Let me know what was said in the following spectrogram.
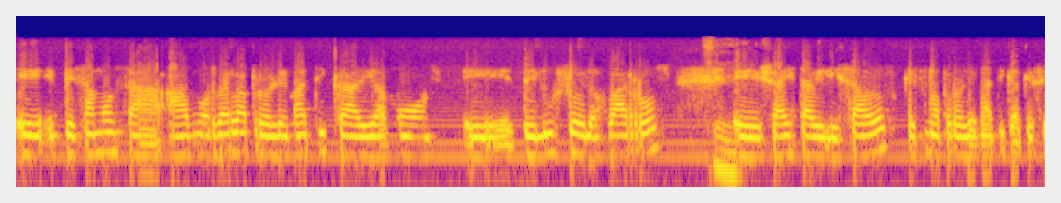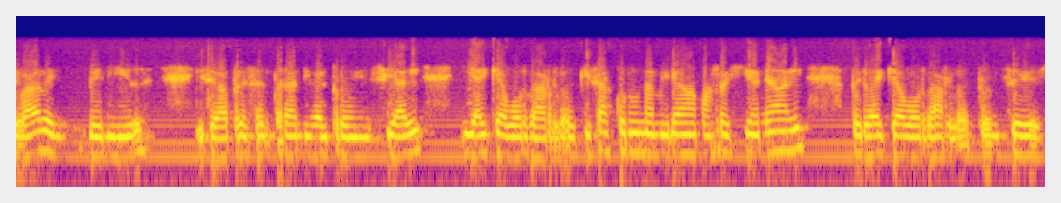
eh, empezamos a, abordar la problemática, digamos, eh, del uso de los barros eh, ya estabilizados, que es una problemática que se va a venir y se va a presentar a nivel provincial y hay que abordarlo, quizás con una mirada más regional, pero hay que abordarlo. Entonces,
